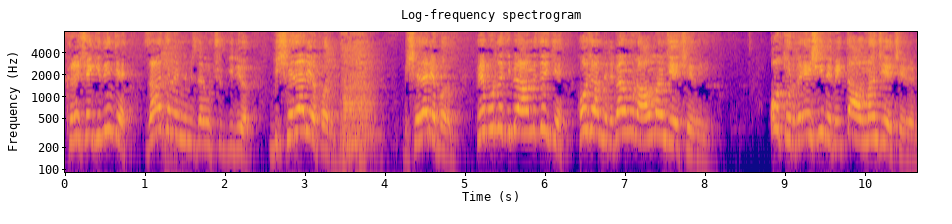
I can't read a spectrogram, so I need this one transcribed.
kreşe gidince zaten elimizden uçup gidiyor. Bir şeyler yapalım. Bir şeyler yapalım. Ve buradaki bir Ahmet dedi ki hocam dedi ben bunu Almanca'ya çevireyim. Oturdu eşiyle birlikte Almanca'ya çevirdi.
